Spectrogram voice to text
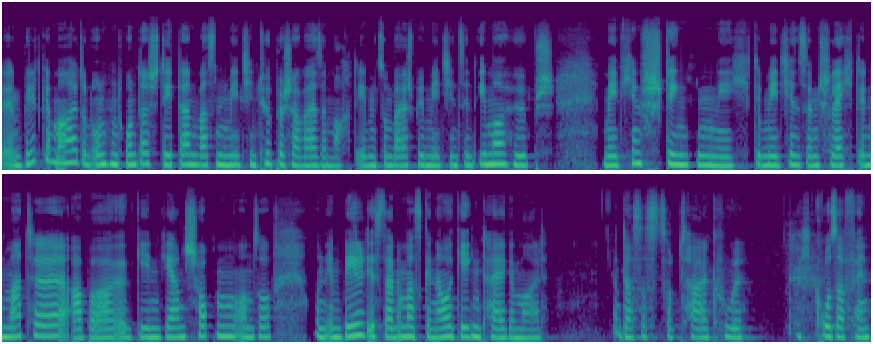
ein Bild gemalt und unten drunter steht dann, was ein Mädchen typischerweise macht. Eben zum Beispiel, Mädchen sind immer hübsch, Mädchen stinken nicht, Mädchen sind schlecht in Mathe, aber gehen gern shoppen und so. Und im Bild ist dann immer das genaue Gegenteil gemalt. Das ist total cool. Ich großer Fan.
